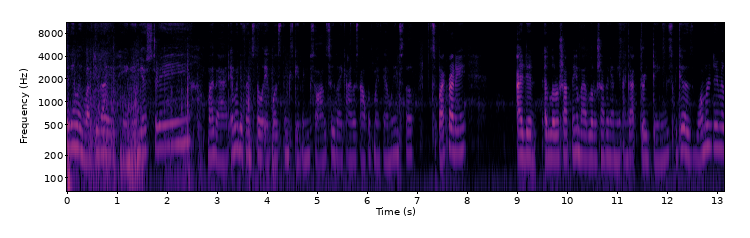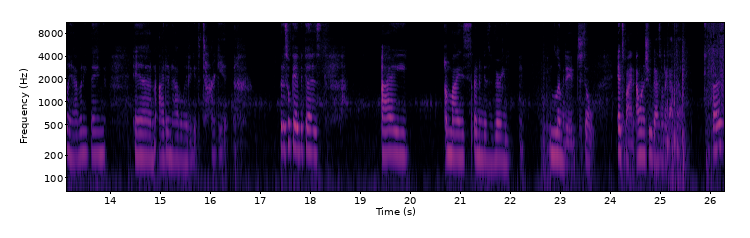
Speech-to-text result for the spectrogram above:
accidentally left you guys hanging yesterday. My bad. In my defense though, it was Thanksgiving, so obviously like I was out with my family and stuff. It's Black Friday. I did a little shopping, and by a little shopping I mean I got three things because Walmart didn't really have anything and I didn't have a way to get to Target. But it's okay because I my spending is very limited, so it's fine. I want to show you guys what I got though. First,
